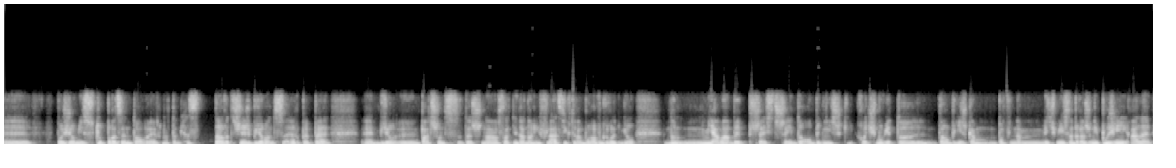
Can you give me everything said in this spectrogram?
w poziomie stóp procentowych, natomiast teoretycznie biorąc RPP, e, e, patrząc też na ostatnie dane o inflacji, która była w grudniu, no, miałaby przestrzeń do obniżki. Choć mówię, to ta obniżka powinna mieć miejsce na wrażenie później, ale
